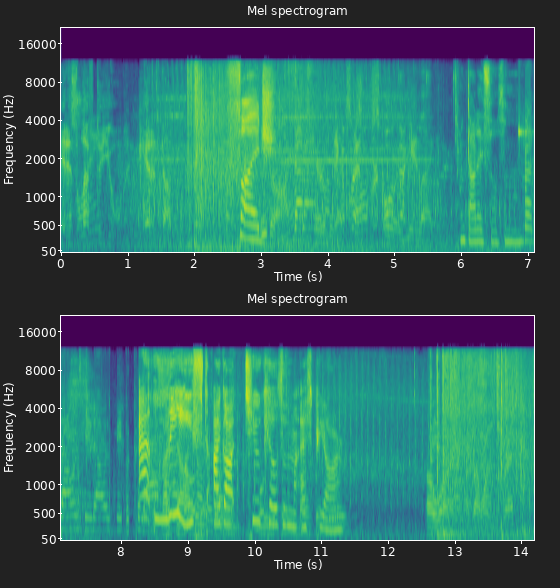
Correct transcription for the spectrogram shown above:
It is left to you. Get it done. Fudge. Either I got terrible Take a breath. We're going back in. Lag. I thought I saw someone. No, that was me, that was me. Because At I least I got two kills with my SPR. Oh, what? I got one breath?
